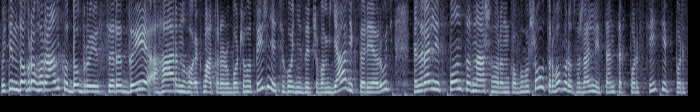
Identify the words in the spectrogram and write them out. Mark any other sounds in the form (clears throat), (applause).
Усім доброго ранку, доброї середи, гарного екватора робочого тижня. Сьогодні зичу вам я, Вікторія Рудь, генеральний спонсор нашого ранкового шоу, торгово-розважальний центр Порт Сіті. Порт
